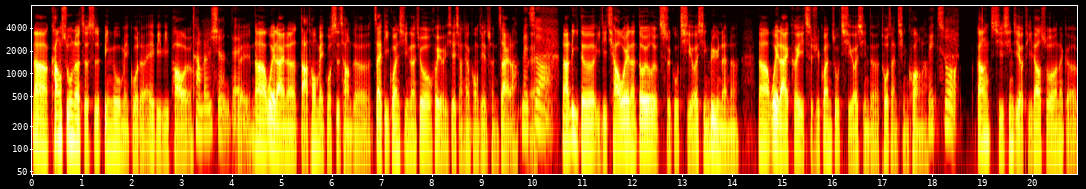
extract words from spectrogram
那康舒呢，则是并入美国的 A B B Power Conversion。对，那未来呢，打通美国市场的在地关系呢，就会有一些想象空间存在啦。没错。那立德以及乔威呢，都有有持股企鹅型绿能呢，那未来可以持续关注企鹅型的拓展情况了。没错。刚刚其实欣姐有提到说，那个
